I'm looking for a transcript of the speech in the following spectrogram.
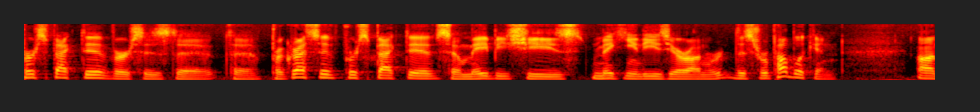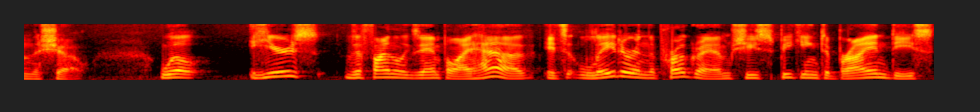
perspective versus the, the progressive perspective. So maybe she's making it easier on re- this Republican on the show. Well, here's the final example I have. It's later in the program. She's speaking to Brian Deese,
